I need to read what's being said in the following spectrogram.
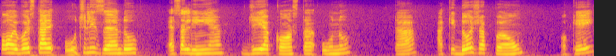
Bom, eu vou estar utilizando essa linha de Acosta Uno, tá? Aqui do Japão, ok?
